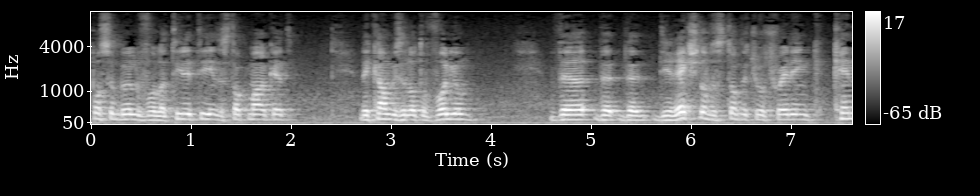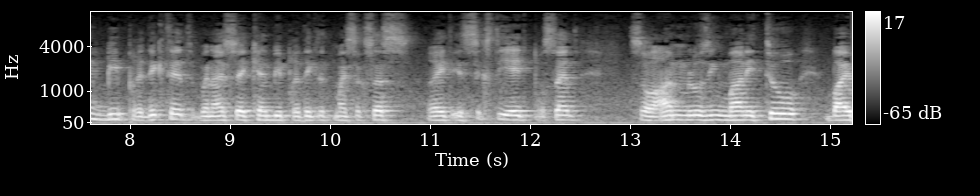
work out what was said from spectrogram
possible volatility in the stock market. They come with a lot of volume. The, the, the direction of the stock that you're trading can be predicted. When I say can be predicted, my success rate is 68%. So I'm losing money too by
